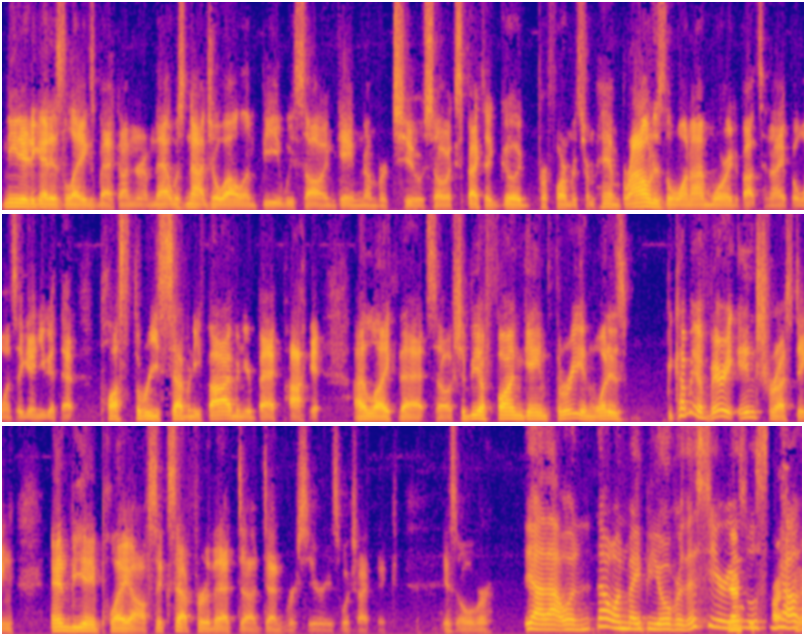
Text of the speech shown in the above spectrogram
needed to get his legs back under him. That was not Joel Embiid we saw in game number two. So expect a good performance from him. Brown is the one I'm worried about tonight. But once again, you get that plus 375 in your back pocket. I like that. So it should be a fun game three and what is becoming a very interesting NBA playoffs, except for that uh, Denver series, which I think is over. Yeah, that one that one might be over this series. That's we'll see how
